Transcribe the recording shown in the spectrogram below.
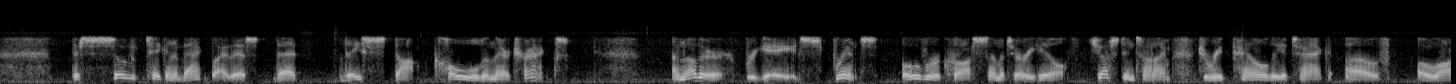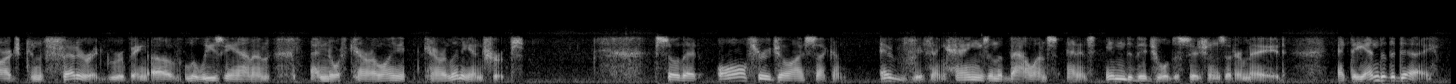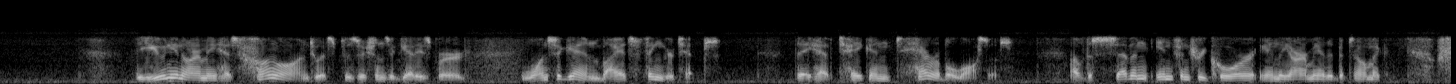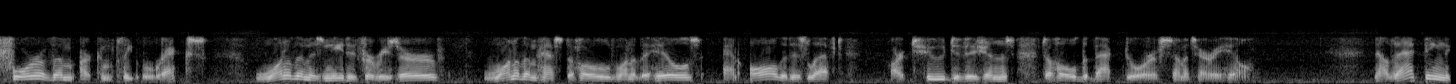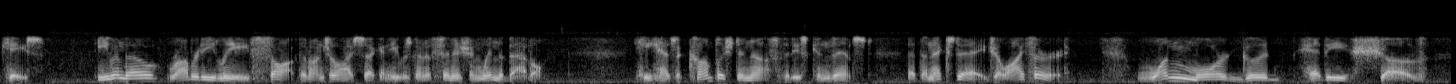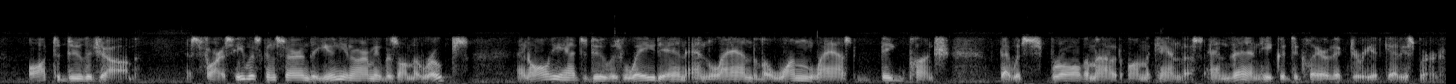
They're so taken aback by this that they stop cold in their tracks another brigade sprints over across Cemetery Hill just in time to repel the attack of a large Confederate grouping of Louisianan and North Carolina, Carolinian troops. So that all through July 2nd, everything hangs in the balance and it's individual decisions that are made. At the end of the day, the Union Army has hung on to its positions at Gettysburg once again by its fingertips they have taken terrible losses. Of the seven infantry corps in the Army of the Potomac, four of them are complete wrecks. One of them is needed for reserve. One of them has to hold one of the hills, and all that is left are two divisions to hold the back door of Cemetery Hill. Now, that being the case, even though Robert E. Lee thought that on July 2nd he was going to finish and win the battle, he has accomplished enough that he's convinced that the next day, July 3rd, one more good, heavy shove ought to do the job. As far as he was concerned, the Union Army was on the ropes, and all he had to do was wade in and land the one last big punch that would sprawl them out on the canvas, and then he could declare victory at Gettysburg.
